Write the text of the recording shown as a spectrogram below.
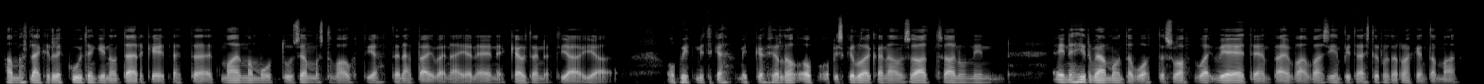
hammaslääkärille kuitenkin on tärkeitä, että, että maailma muuttuu semmoista vauhtia tänä päivänä ja ne, ne käytännöt ja, ja opit, mitkä, mitkä sieltä opiskeluaikana on saanut, niin ei ne hirveän monta vuotta sua vie eteenpäin, vaan, vaan siihen pitää sitten ruveta rakentamaan –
